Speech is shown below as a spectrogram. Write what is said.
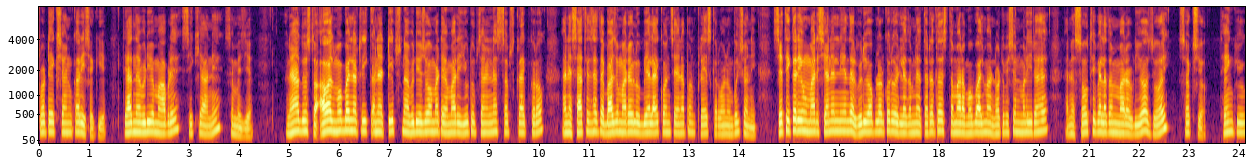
પ્રોટેક્શન કરી શકીએ? તે આજના વિડીયોમાં આપણે શીખ્યા અને સમજ્યા અને હા દોસ્તો, આવા જ મોબાઈલના ટ્રીક અને ટિપ્સના વીડિયો જોવા માટે અમારી યુટ્યુબ ચેનલને સબસ્ક્રાઈબ કરો અને સાથે સાથે બાજુમાં રહેલું બેલ આઇકોન છે એને પણ પ્રેસ કરવાનું ભૂલશો નહીં. જેથી કરી હું મારી ચેનલની અંદર વીડિયો અપલોડ કરું એટલે તમને તરત જ તમારા મોબાઈલમાં નોટિફિકેશન મળી રહે અને સૌથી પહેલાં તમે મારા વીડિયો જોઈ શકશો. Thank you.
